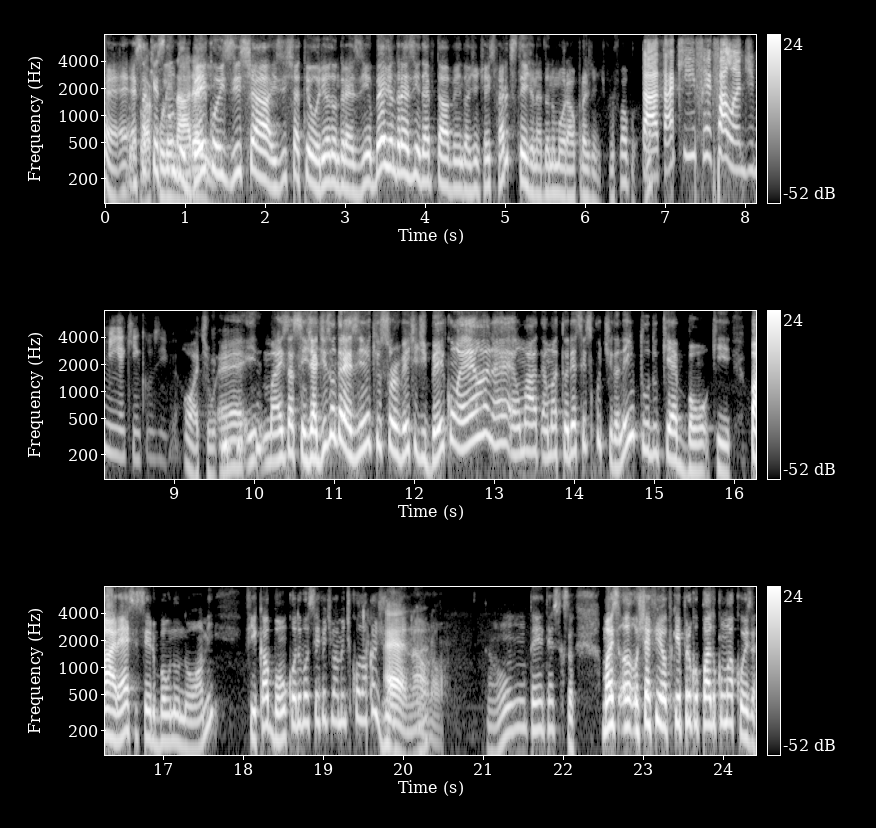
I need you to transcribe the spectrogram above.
É, Dupla essa questão do aí. bacon, existe a, existe a teoria do Andrezinho. Beijo, Andrezinho, deve estar vendo a gente aí. Espero que esteja, né? Dando moral pra gente, por favor. Tá, tá aqui falando de mim aqui, inclusive. Ótimo. É, e- mas assim, já diz o Andrezinho que o sorvete de bacon é, né, é, uma, é uma teoria a ser discutida. Nem tudo que é bom, que parece ser bom no nome, fica bom quando você efetivamente coloca junto. É, não, né? não. Então não tem, tem essa questão. Mas, ô, ô, chefinho, eu fiquei preocupado com uma coisa.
